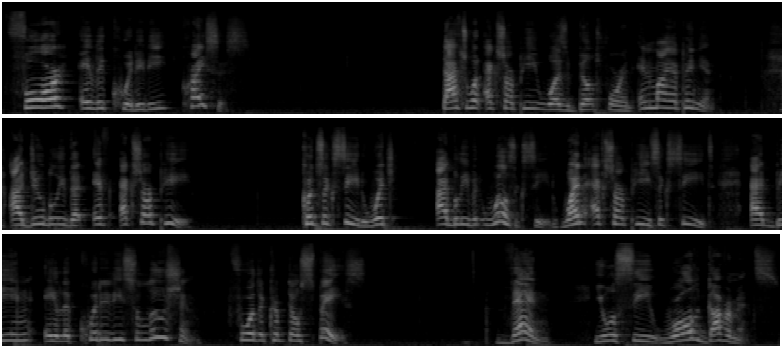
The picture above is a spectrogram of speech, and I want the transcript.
for a liquidity crisis. That's what XRP was built for. And in my opinion, I do believe that if XRP could succeed, which I believe it will succeed, when XRP succeeds at being a liquidity solution for the crypto space, then you will see world governments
